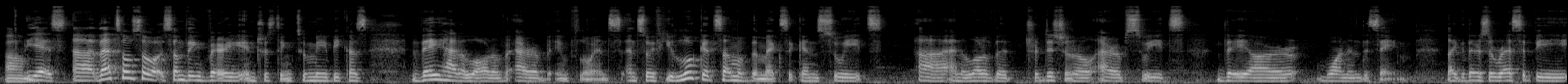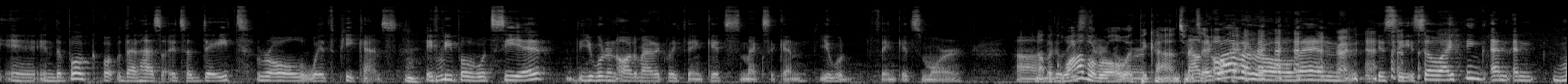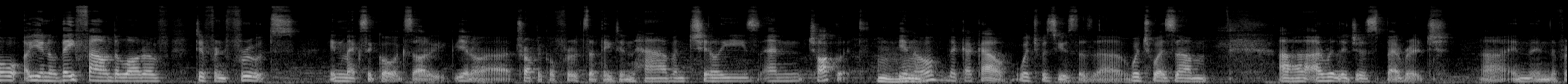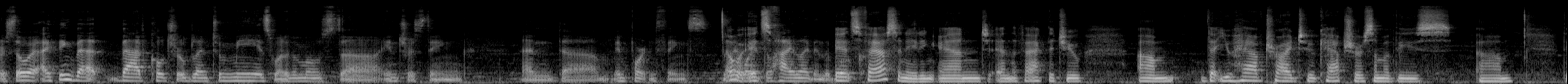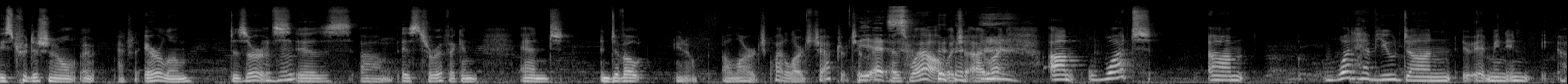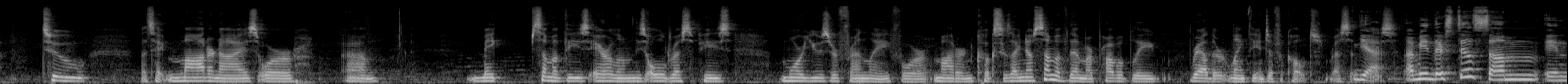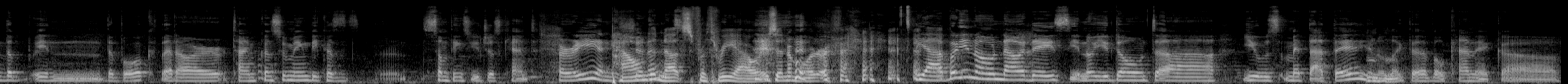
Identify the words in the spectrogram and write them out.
Um, Yes, uh, that's also something very interesting to me because they had a lot of Arab influence. And so if you look at some of the Mexican sweets uh, and a lot of the traditional Arab sweets, they are one and the same. Like there's a recipe in, in the book that has it's a date roll with pecans. If people would see it, you wouldn't automatically think it's Mexican. You would think it's more uh, Not the guava Eastern roll with pecans, Now say, the okay. guava roll, then you see. So I think, and and mo, you know, they found a lot of different fruits in Mexico, exotic, you know, uh, tropical fruits that they didn't have, and chilies and chocolate. Mm-hmm. You know, the cacao, which was used as a, which was um, uh, a religious beverage. Uh, in in the first, so I think that that cultural blend to me is one of the most uh, interesting and um, important things that Oh, wanted it's- to highlight in the book. It's fascinating, and and the fact that you um, that you have tried to capture some of these um, these traditional, uh, actually heirloom desserts Mm-hmm. is um, is terrific, and and and devote you know a large, quite a large chapter to Yes. it as well, which I like. Um, what um, what have you done? I mean, in to let's say modernize or um, make some of these heirloom, these old recipes, more user friendly for modern cooks? Because I know some of them are probably rather lengthy and difficult recipes. Yes, I mean there's still some in the in the book that are time consuming because uh, some things you just can't hurry and you Pound the nuts for three hours in a mortar. yeah, but you know nowadays you know you don't uh, use metate, you know like the volcanic uh,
